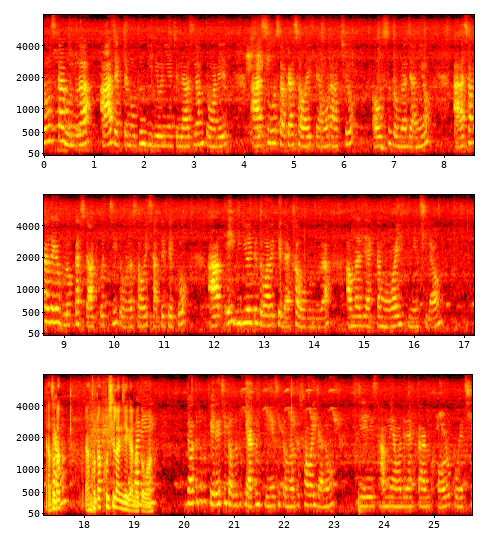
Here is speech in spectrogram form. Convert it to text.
নমস্কার বন্ধুরা আজ একটা নতুন ভিডিও নিয়ে চলে আসলাম তোমাদের। আর শুভ সকাল সবাই কেমন আছো? অবশ্য তোমরা জানিও। আর সকাল থেকে ব্লগটা স্টার্ট করছি তোমরা সবাই সাথে থেকো। আর এই ভিডিওতে তোমাদেরকে দেখাবো বন্ধুরা আমরা যে একটা মোবাইল কিনেছিলাম। এতটা এতটা খুশি লাগছে কেন মানে তোমার? যতটুকু পেরেছি ততটুকু এখন কিনেছি তোমরা তো সবাই জানো। যে সামনে আমাদের একটা ঘরও করেছি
